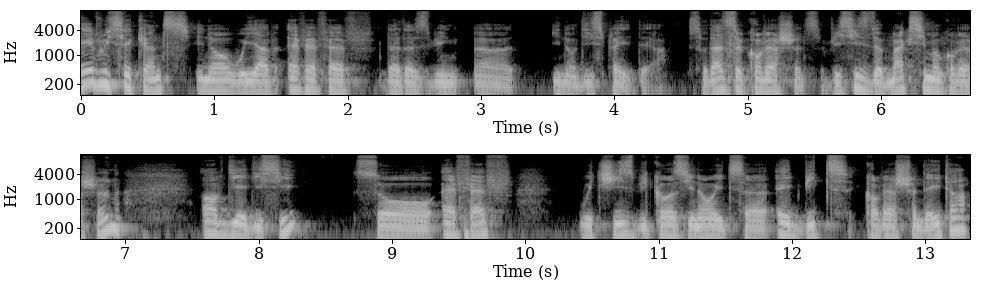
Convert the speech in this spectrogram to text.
every second, you know, we have FFF that has been, uh, you know, displayed there. So that's the conversions. This is the maximum conversion of the ADC. So FF, which is because, you know, it's a 8-bit conversion data.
